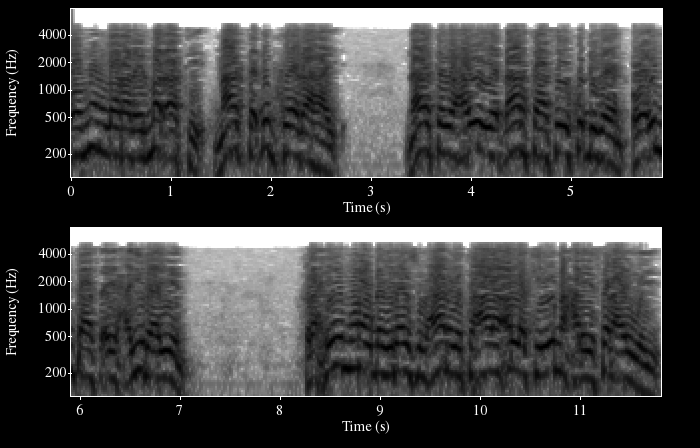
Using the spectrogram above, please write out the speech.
oo min dararilmar'ati naagta dhibkeeda ahay. Naagta waxa weeye dhaartaasay ku dhibeen oo intaas ay xayiraayeen raxiimunow dhah ilaahay subxaanahu wa tacaala alla kii u naxariisanaayo weeye.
